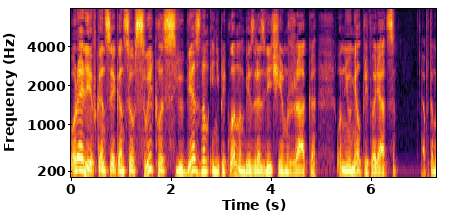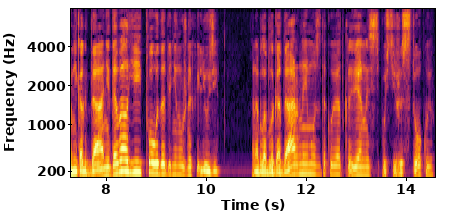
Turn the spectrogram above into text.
Орелия в конце концов свыклась с любезным и непреклонным безразличием Жака. Он не умел притворяться, а потому никогда не давал ей повода для ненужных иллюзий. Она была благодарна ему за такую откровенность, пусть и жестокую,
